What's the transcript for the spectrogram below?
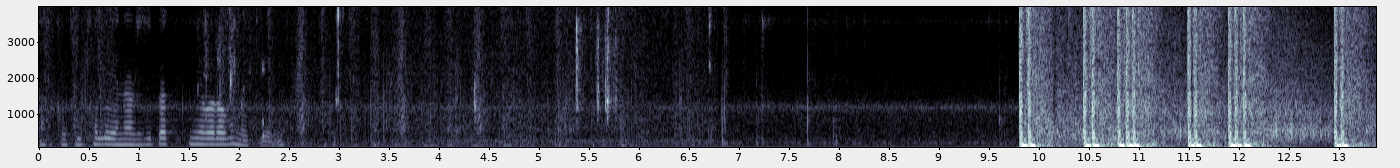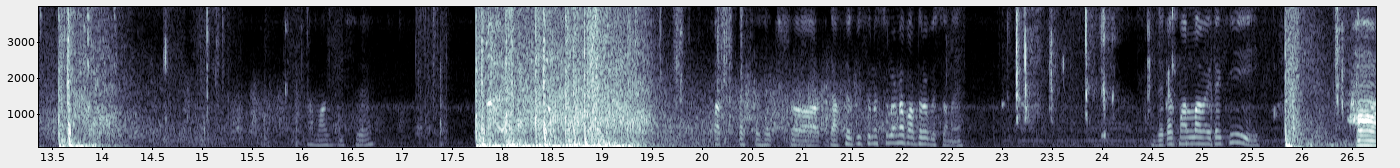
আজকে কি খালি এনার্জি প্যাক নিয়ে বেরোবো নাকি আমি হেডশট গাছের পিছনে ছিল না পাথরের পিছনে? যেটা মারলাম এটা কি? हाँ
